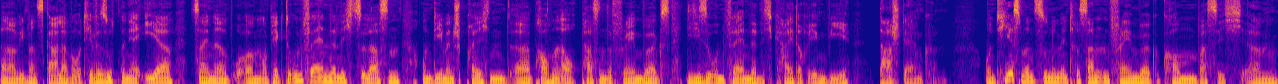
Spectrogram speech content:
äh, wie man Scala baut. Hier versucht man ja eher, seine ähm, Objekte unveränderlich zu lassen und dementsprechend äh, braucht man auch passende Frameworks, die diese Unveränderlichkeit auch irgendwie darstellen können. Und hier ist man zu einem interessanten Framework gekommen, was sich ähm,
